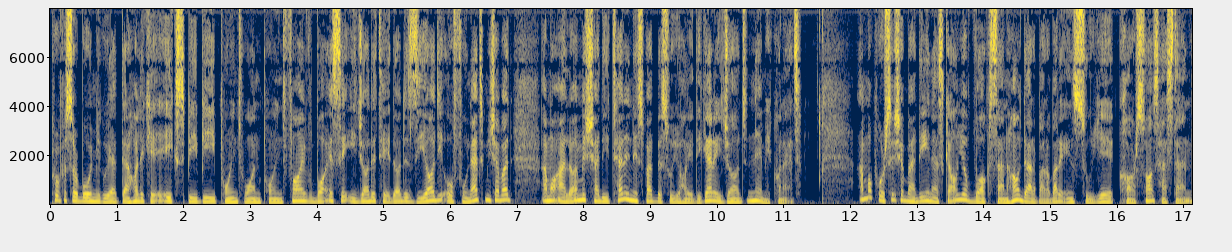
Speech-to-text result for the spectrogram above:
پروفسور بوی می‌گوید در حالی که XBB.1.5 باعث ایجاد تعداد زیادی عفونت می شود اما علائم شدیدتری نسبت به سویه های دیگر ایجاد نمی کند. اما پرسش بعدی این است که آیا واکسن ها در برابر این سویه کارساز هستند؟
